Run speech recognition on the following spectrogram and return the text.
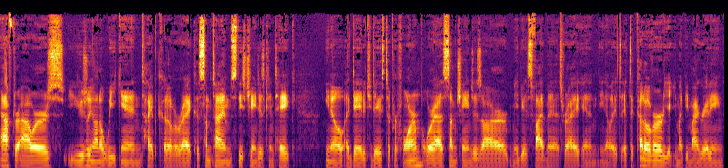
after hours, usually on a weekend type cutover, right? Because sometimes these changes can take, you know, a day to two days to perform, whereas some changes are maybe it's five minutes, right? And you know, it's it's a cutover. You, you might be migrating,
